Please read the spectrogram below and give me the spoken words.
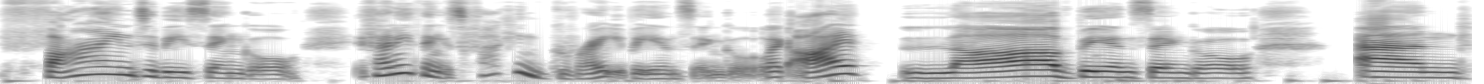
fine to be single if anything it's fucking great being single like i love being single and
